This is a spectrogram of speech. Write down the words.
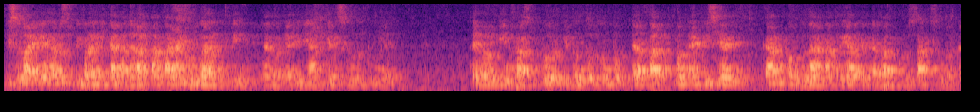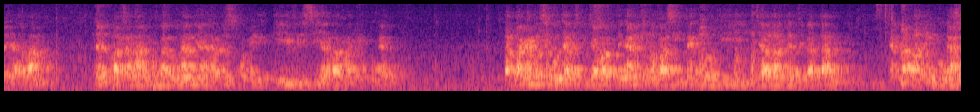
Isu lain yang harus diperhatikan adalah tantangan perubahan iklim yang terjadi di hampir seluruh dunia. Teknologi infrastruktur dituntut untuk dapat mengefisienkan penggunaan material yang dapat merusak sumber daya alam dan pelaksanaan pembangunan yang harus memiliki visi yang ramah lingkungan. Tantangan tersebut harus dijawab dengan inovasi teknologi jalan dan jembatan yang ramah lingkungan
